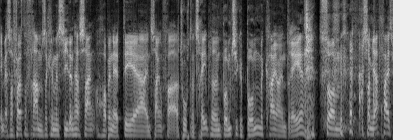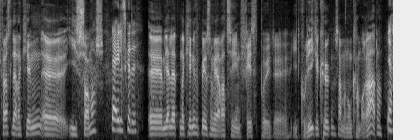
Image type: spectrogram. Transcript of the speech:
Jamen altså først og fremmest, så kan man sige, at den her sang, Hoppenat, det er en sang fra 2003-pladen Bum Chicka Bum med Kai og Andrea, som, som jeg faktisk først lærte at kende øh, i sommers. Jeg elsker det. Øh, jeg lærte den at kende i forbindelse med, at jeg var til en fest på et, øh, i et kollegekøkken sammen med nogle kammerater. Ja.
